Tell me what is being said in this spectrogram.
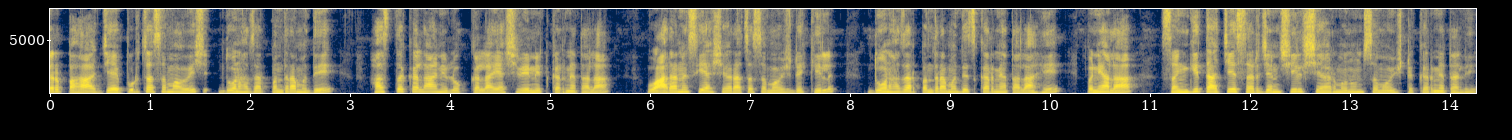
तर पहा जयपूरचा समावेश दोन हजार पंधरामध्ये हस्तकला आणि लोककला या श्रेणीत करण्यात आला. वाराणसी या शहराचा समावेश देखील दोन हजार पंधरामध्येच करण्यात आला आहे. पण याला संगीताचे सर्जनशील शहर म्हणून समाविष्ट करण्यात आले.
